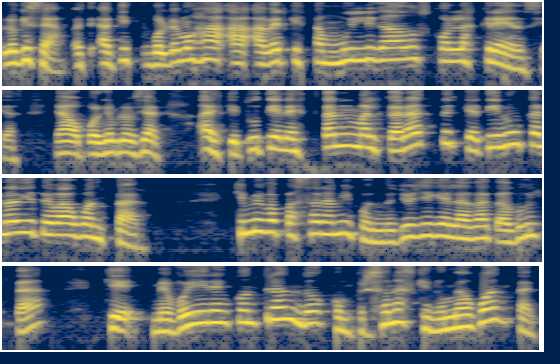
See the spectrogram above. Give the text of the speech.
lo que sea. Este, aquí volvemos a, ver que están muy ligados con las creencias. ¿ya? O por ejemplo, decían, ah, es que tú tienes tan mal carácter que a ti nunca nadie te va a aguantar. ¿Qué me va a pasar a mí cuando yo llegue a la edad adulta? Que me voy a ir encontrando con personas que no me aguantan.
